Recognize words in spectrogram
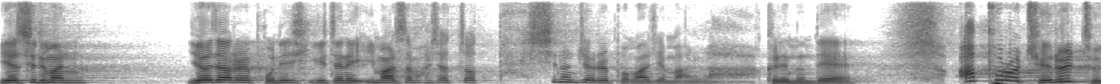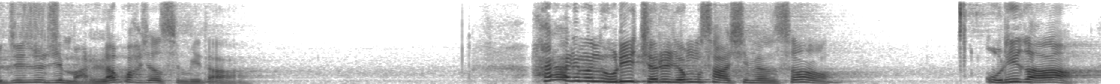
예수님은 여자를 보내시기 전에 이 말씀 하셨죠. 다시는 죄를 범하지 말라 그랬는데 앞으로 죄를 저지르지 말라고 하셨습니다. 하나님은 우리 죄를 용서하시면서 우리가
